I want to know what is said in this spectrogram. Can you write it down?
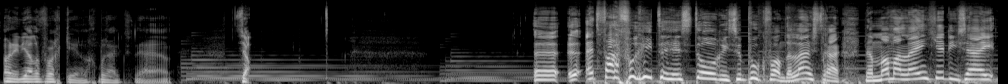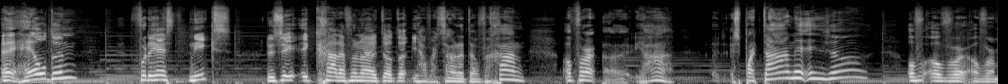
Oh nee, die hadden we vorige keer al gebruikt. Ja. Zo. Eh, eh, het favoriete historische boek van de luisteraar. Nou, mama Lijntje die zei eh, helden. Voor de rest niks. Dus ik, ga ervan uit dat... ja, waar zou het over gaan? Over, ja, Spartanen en zo? Of over, over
